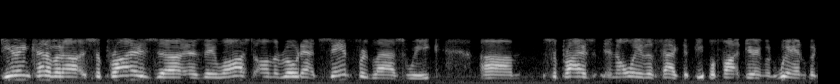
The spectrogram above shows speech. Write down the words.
Deering kind of a uh, surprise uh, as they lost on the road at Sanford last week. Um, surprise in only the fact that people thought Deering would win, but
